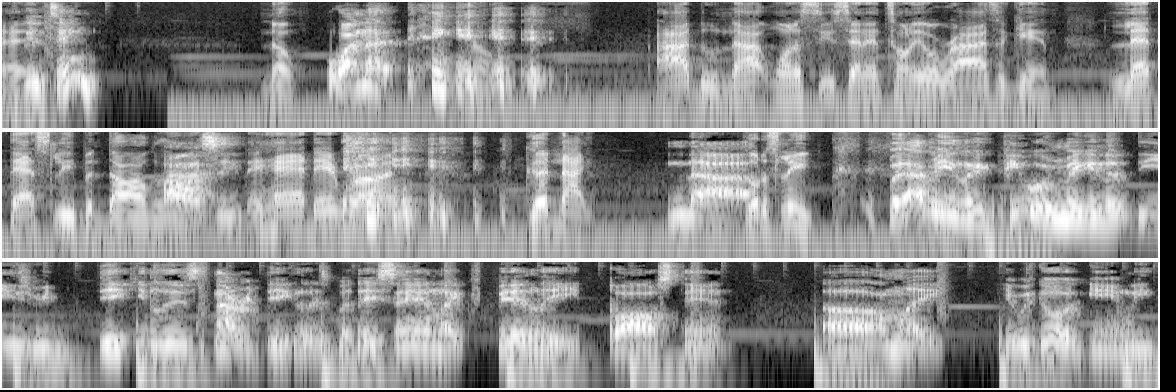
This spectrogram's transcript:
Hey. good team. no. Why not? I do not want to see San Antonio rise again. Let that sleeping dog lie. They had their run. Good night. nah, Go to sleep. but I mean, like people are making up these ridiculous, not ridiculous, but they saying like Philly, Boston. Uh, I'm like, here we go again. We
